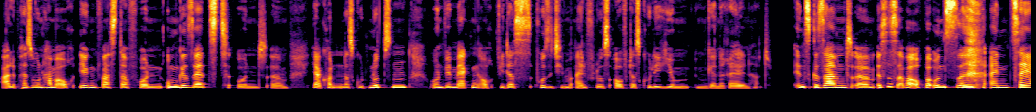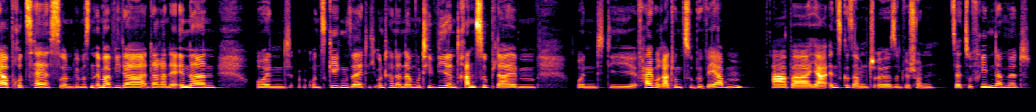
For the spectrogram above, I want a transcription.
Alle Personen haben auch irgendwas davon umgesetzt und ähm, ja, konnten das gut nutzen. Und wir merken auch, wie das positiven Einfluss auf das Kollegium im Generellen hat. Insgesamt ähm, ist es aber auch bei uns ein zäher Prozess und wir müssen immer wieder daran erinnern und uns gegenseitig untereinander motivieren, dran zu bleiben und die Fallberatung zu bewerben. Aber ja, insgesamt äh, sind wir schon sehr zufrieden damit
